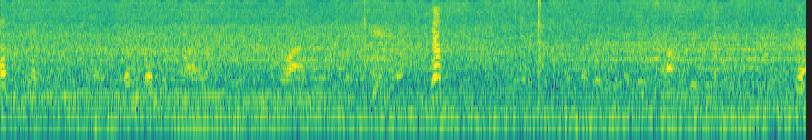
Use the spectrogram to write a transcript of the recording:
Siap. Kita membantu semua ya. Semua. Siap. Ya.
